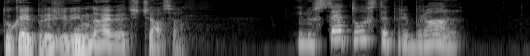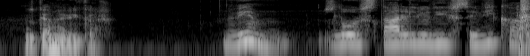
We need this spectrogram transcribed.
Tukaj preživim največ časa. In vse to ste prebrali. Zakaj me vikaš? Ne vem, zelo stari ljudi se vikajo.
